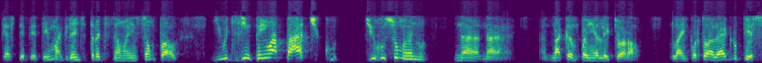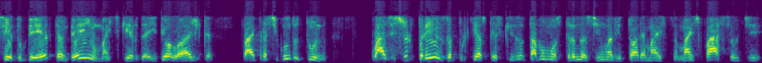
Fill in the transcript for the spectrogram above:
PSDB tem uma grande tradição aí em São Paulo. E o desempenho apático de Russomano na, na, na campanha eleitoral. Lá em Porto Alegre, o PC do B, também uma esquerda ideológica, vai para segundo turno quase surpresa, porque as pesquisas estavam mostrando assim uma vitória mais, mais fácil de,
